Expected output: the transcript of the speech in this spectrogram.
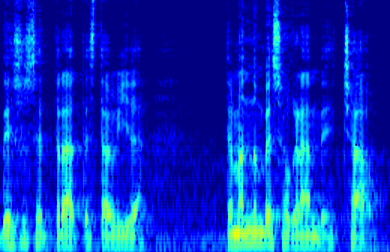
de eso se trata esta vida. Te mando un beso grande, chao.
